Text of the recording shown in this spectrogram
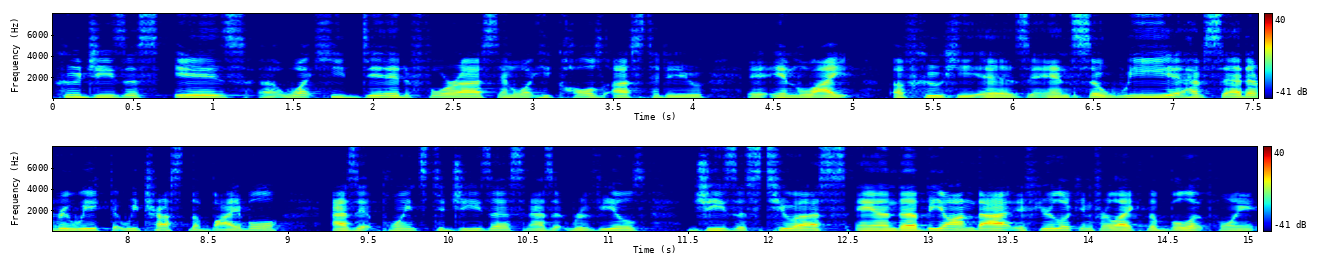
who Jesus is, uh, what he did for us, and what he calls us to do in light of who he is. And so we have said every week that we trust the Bible as it points to Jesus and as it reveals Jesus to us. And uh, beyond that, if you're looking for like the bullet point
